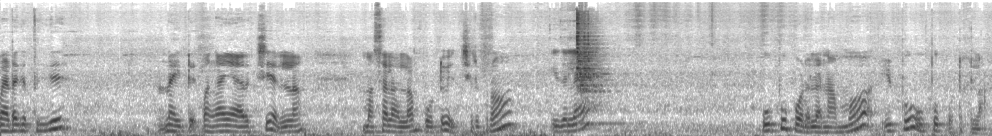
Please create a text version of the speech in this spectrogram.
வடகத்துக்கு நைட்டு வெங்காயம் அரைச்சி எல்லாம் மசாலாலாம் போட்டு வச்சுருக்குறோம். இதில் உப்பு போடலை நம்ம. இப்போ உப்பு போட்டுக்கலாம்.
